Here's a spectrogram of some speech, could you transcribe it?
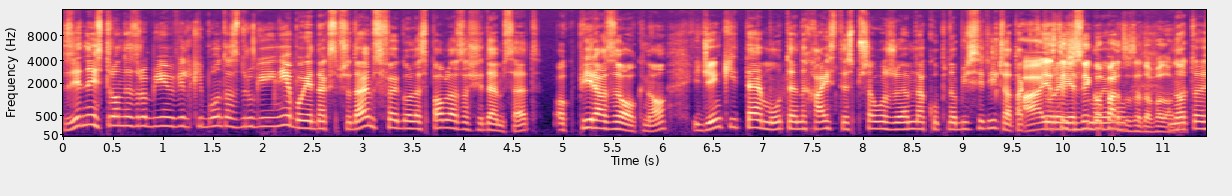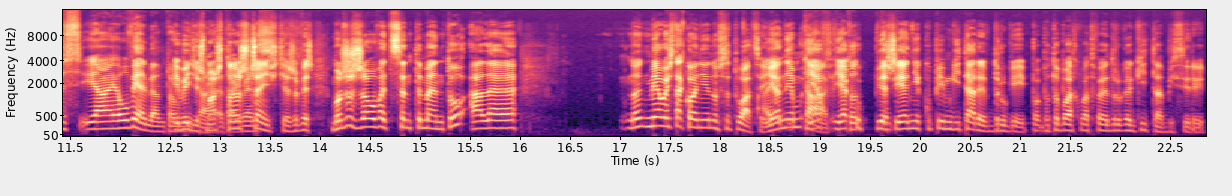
z jednej strony zrobiłem wielki błąd, a z drugiej nie, bo jednak sprzedałem swojego Les Paula za 700, ok, pi razy okno i dzięki temu ten hajs też przełożyłem na kupno Bisiricza. Tak, A jesteś jest z niego moją... bardzo zadowolony. No to jest, ja, ja uwielbiam tą I widzisz, gitarę, masz to tak, więc- szczęście, że wiesz, możesz żałować sentymentu, ale no, miałeś taką, a nie inną sytuację. Ja, nie, ja, tak, ja, to- kup, wiesz, ja nie kupiłem gitary w drugiej, bo bo to była chyba twoja druga gita BC Rich.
